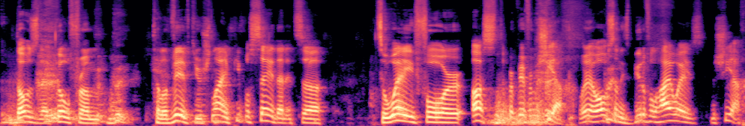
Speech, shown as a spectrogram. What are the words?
those that go from Tel Aviv to Yerushalayim, people say that it's a it's a way for us to prepare for Mashiach. All of a sudden, these beautiful highways, Mashiach.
